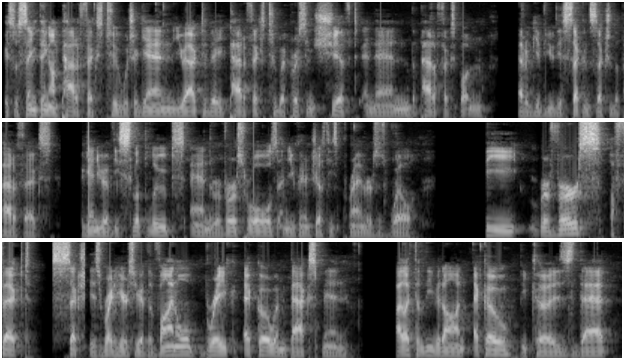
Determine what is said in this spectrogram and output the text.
Okay, so same thing on pad effects 2, which again, you activate pad effects 2 by pressing shift and then the pad effects button. That'll give you the second section of the pad effects. Again, you have these slip loops and the reverse rolls, and you can adjust these parameters as well. The reverse effect section is right here. So you have the vinyl, break, echo, and backspin. I like to leave it on echo because that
